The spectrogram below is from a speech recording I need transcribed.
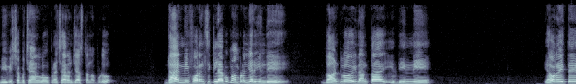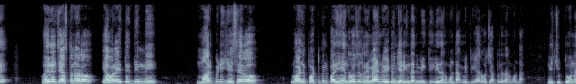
మీ విషప ఛానల్లో ప్రచారం చేస్తున్నప్పుడు దాన్ని ఫోరెన్సిక్ ల్యాబ్కు పంపడం జరిగింది. దాంట్లో ఇదంతా దీన్ని ఎవరైతే వైరల్ చేస్తున్నారో ఎవరైతే దీన్ని మార్పిడి చేశారో వాళ్ళని పట్టుకుని పదిహేను రోజులు రిమాండ్ వేయటం జరిగింది. అది మీకు తెలియదు అనుకుంటా. మీ పిఆర్ఓ చెప్పలేదు అనుకుంటా. నీ చుట్టూ ఉన్న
